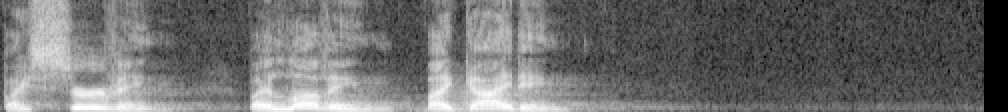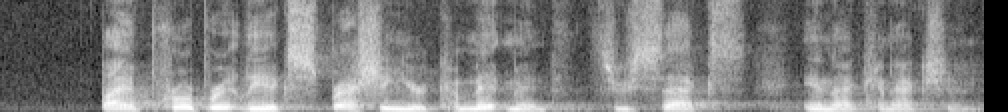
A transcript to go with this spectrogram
by serving, by loving, by guiding, by appropriately expressing your commitment through sex in that connection.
